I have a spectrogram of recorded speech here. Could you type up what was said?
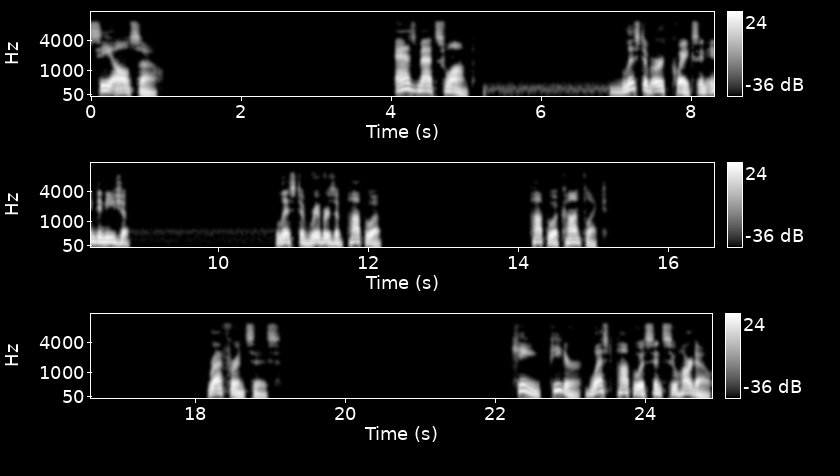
See also. Asmat Swamp. List of earthquakes in Indonesia. List of rivers of Papua. Papua conflict. References. King, Peter, West Papua since Suharto,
